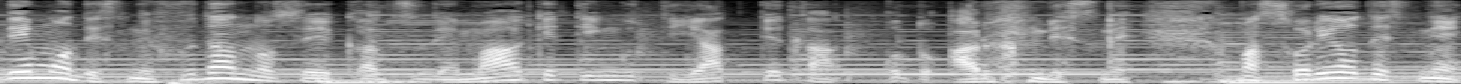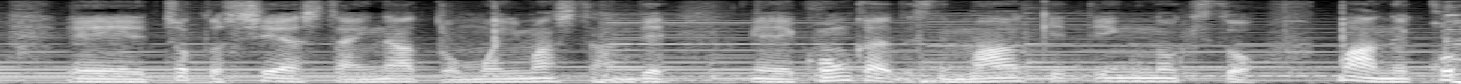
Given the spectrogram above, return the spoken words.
でもですね普段の生活でマーケティングってやってたことあるんですね。まあそれをですね、えー、ちょっとシェアしたいなと思いましたんで、えー、今回はですねマーケティングの基礎まあね言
